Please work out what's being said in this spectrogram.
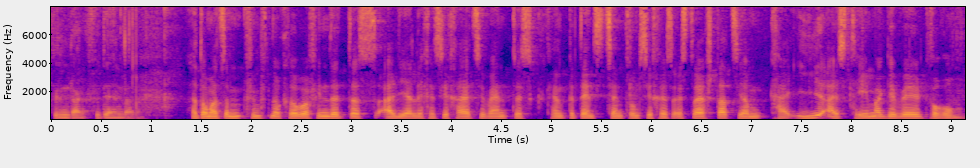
Vielen Dank für die Einladung. Herr Thomas, am 5. Oktober findet das alljährliche Sicherheitsevent des Kompetenzzentrum Sicheres Österreich statt. Sie haben KI als Thema gewählt. Warum?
